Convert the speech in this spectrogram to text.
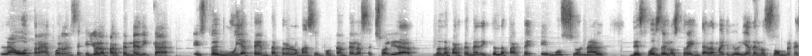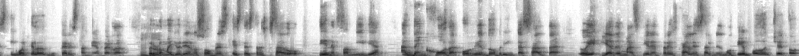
La otra, acuérdense que yo la parte médica estoy muy atenta, pero lo más importante de la sexualidad no es la parte médica, es la parte emocional. Después de los 30, la mayoría de los hombres, igual que las mujeres también, ¿verdad? Pero la mayoría de los hombres está estresado, tiene familia, anda en joda, corriendo, brinca, salta, oye, y además quiere tres jales al mismo tiempo, Don Cheto.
